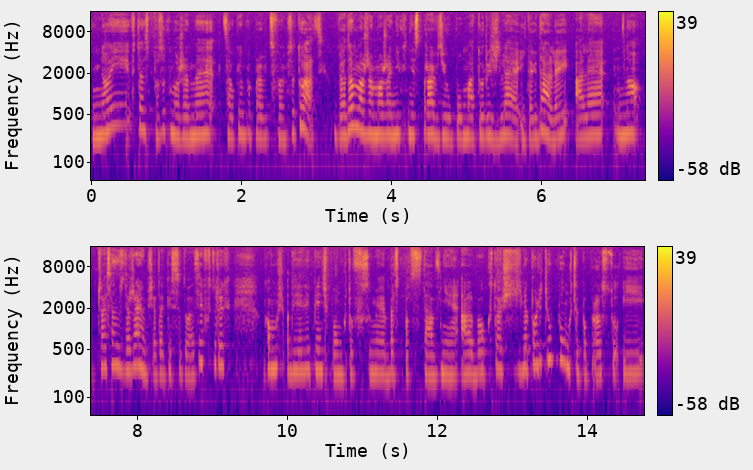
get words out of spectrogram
No i w ten sposób możemy całkiem poprawić swoją sytuację. Wiadomo, że może nikt nie sprawdził pół matury źle i tak dalej, ale no, czasem zdarzają się takie sytuacje, w których komuś odjęli 5 punktów w sumie bezpodstawnie, albo ktoś źle policzył punkty po prostu i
